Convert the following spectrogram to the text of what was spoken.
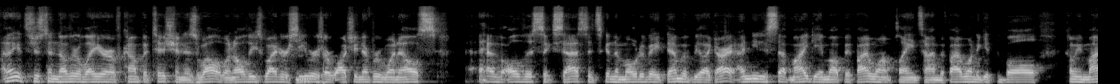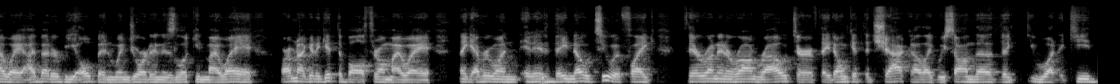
I think it's just another layer of competition as well. When all these wide receivers mm-hmm. are watching everyone else have all this success, it's going to motivate them and be like, all right, I need to step my game up if I want playing time. If I want to get the ball coming my way, I better be open when Jordan is looking my way, or I'm not going to get the ball thrown my way. Think everyone, and they know too, if like if they're running a wrong route or if they don't get the check, uh, like we saw in the, the what, a key,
